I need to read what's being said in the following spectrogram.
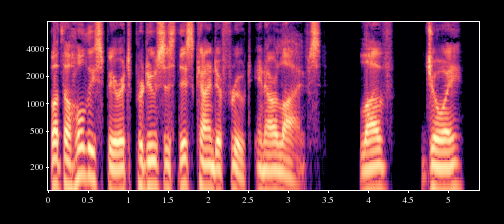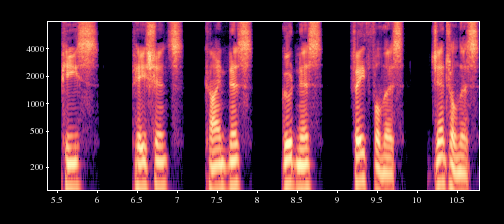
But the Holy Spirit produces this kind of fruit in our lives love, joy, peace, patience, kindness, goodness, faithfulness, gentleness,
